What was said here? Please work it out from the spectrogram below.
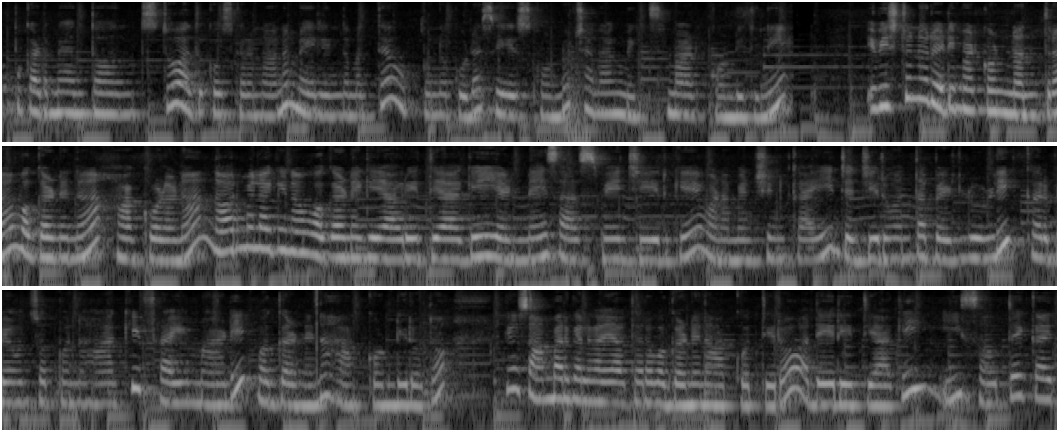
ಉಪ್ಪು ಕಡಿಮೆ ಅಂತ ಅನಿಸ್ತು, ಅದಕ್ಕೋಸ್ಕರ ನಾನು ಮೇಲಿಂದ ಮತ್ತು ಉಪ್ಪನ್ನು ಕೂಡ ಸೇರಿಸ್ಕೊಂಡು ಚೆನ್ನಾಗಿ ಮಿಕ್ಸ್ ಮಾಡ್ಕೊಂಡಿದ್ದೀನಿ. ಇವಿಷ್ಟನ್ನು ರೆಡಿ ಮಾಡ್ಕೊಂಡ ನಂತರ ಒಗ್ಗರಣೆನ ಹಾಕ್ಕೊಳ್ಳೋಣ ನಾರ್ಮಲಾಗಿ ನಾವು ಒಗ್ಗರಣೆಗೆ ಯಾವ ರೀತಿಯಾಗಿ ಎಣ್ಣೆ, ಸಾಸಿವೆ, ಜೀರಿಗೆ, ಒಣಮೆಣಸಿನ್ಕಾಯಿ, ಜಜ್ಜಿರುವಂಥ ಬೆಳ್ಳುಳ್ಳಿ, ಕರಿಬೇವಿನ ಸೊಪ್ಪನ್ನು ಹಾಕಿ ಫ್ರೈ ಮಾಡಿ ಒಗ್ಗರಣೆನ ಹಾಕ್ಕೊಂಡಿರೋದು ನೀವು ಸಾಂಬಾರ್ಗೆಲ್ಲ ಯಾವ ಥರ ಒಗ್ಗರಣೆನ ಹಾಕ್ಕೋತೀರೋ ಅದೇ ರೀತಿಯಾಗಿ ಈ ಸೌತೆಕಾಯಿ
